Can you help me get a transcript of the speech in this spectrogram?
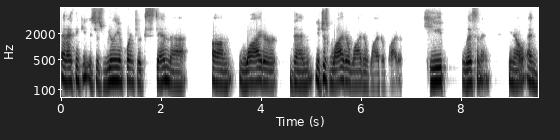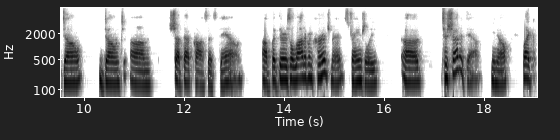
And I think it's just really important to extend that um, wider than you just wider, wider, wider, wider. Keep listening, you know, and don't don't um, shut that process down. Uh, but there's a lot of encouragement, strangely, uh, to shut it down. You know, like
